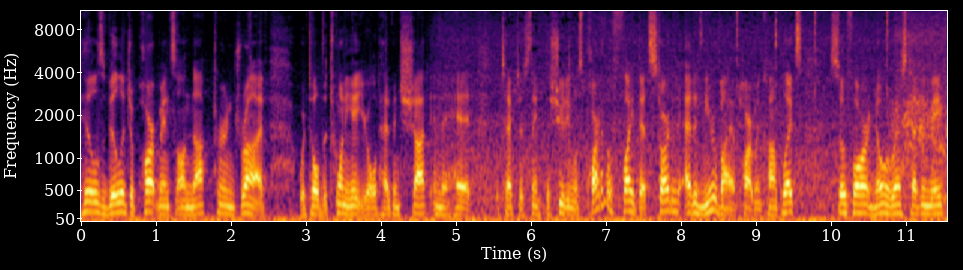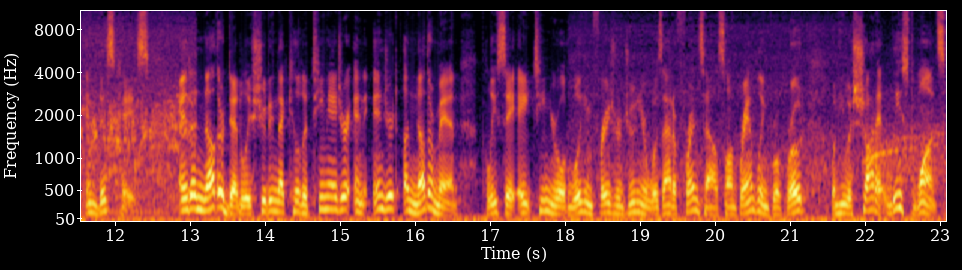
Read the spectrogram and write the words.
Hills Village apartments on Nocturne Drive. We're told the 28-year-old had been shot in the head. Detectives think the shooting was part of a fight that started at a nearby apartment complex. So far, no arrests have been made in this case. And another deadly shooting that killed a teenager and injured another man. Police say 18-year-old William Frazier Jr. was at a friend's house on Rambling Brook Road when he was shot at least once.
